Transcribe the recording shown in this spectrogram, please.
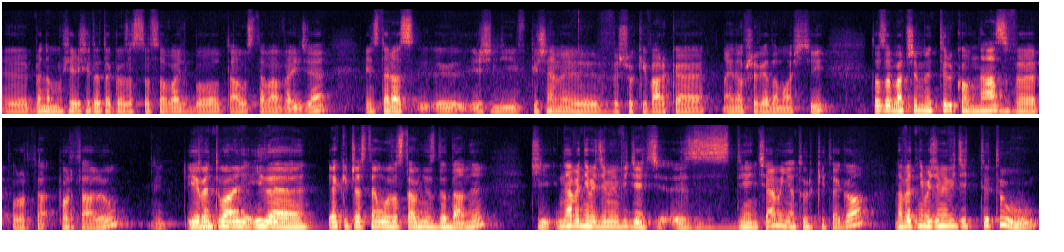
y, będą musieli się do tego zastosować, bo ta ustawa wejdzie. Więc teraz, y, jeśli wpiszemy w wyszukiwarkę najnowsze wiadomości, to zobaczymy tylko nazwę porta portalu i ewentualnie ile, jaki czas temu został news dodany. Czyli nawet nie będziemy widzieć y, zdjęcia, miniaturki tego, nawet nie będziemy widzieć tytułu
